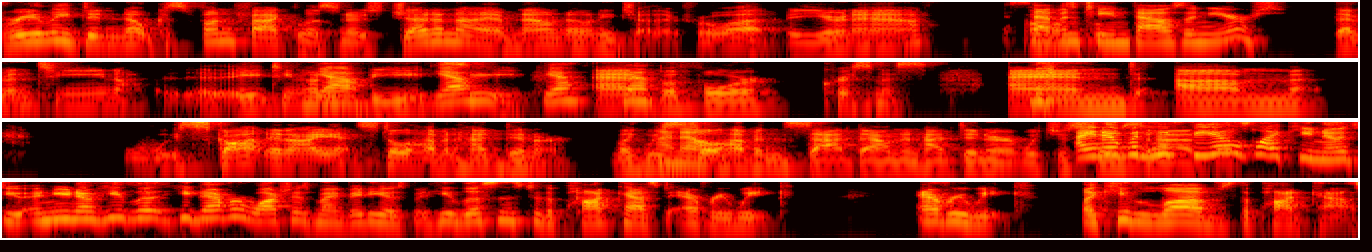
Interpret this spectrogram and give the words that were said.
really didn't know because fun fact, listeners, Jen and I have now known each other for what a year and a half, seventeen thousand years. 17, 1800 Yeah, BC, yeah, Yeah. and yeah. before Christmas. And um, Scott and I still haven't had dinner. Like we still haven't sat down and had dinner, which is I know, but sad, he feels like he knows you. And you know, he li- he never watches my videos, but he listens to the podcast every week. Every week. Like he loves the podcast.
